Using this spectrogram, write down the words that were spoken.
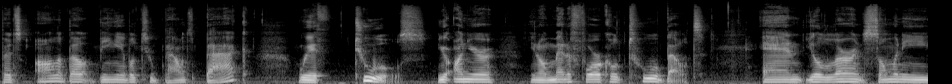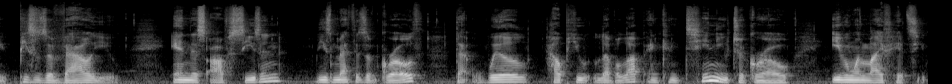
but it's all about being able to bounce back with tools. You're on your, you know, metaphorical tool belt and you'll learn so many pieces of value in this off season, these methods of growth that will help you level up and continue to grow even when life hits you.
